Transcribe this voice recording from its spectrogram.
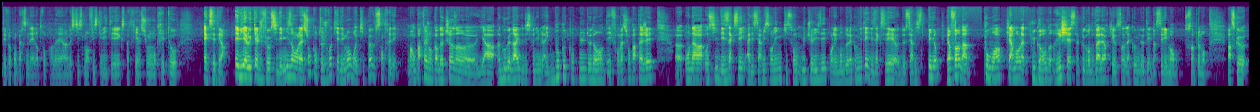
développement personnel, entrepreneuriat, investissement, fiscalité, expatriation, crypto, etc. Et via lequel je fais aussi des mises en relation quand je vois qu'il y a des membres qui peuvent s'entraider. Bah, on partage encore d'autres choses. Hein. Euh, il y a un Google Drive disponible avec beaucoup de contenu dedans, des formations partagées. Euh, on a aussi des accès à des services en ligne qui sont mutualisés pour les membres de la communauté, des accès euh, de services payants. Et enfin, bah, pour moi, clairement, la plus grande richesse, la plus grande valeur qui est au sein de la communauté, ben, c'est les membres, tout simplement. Parce que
